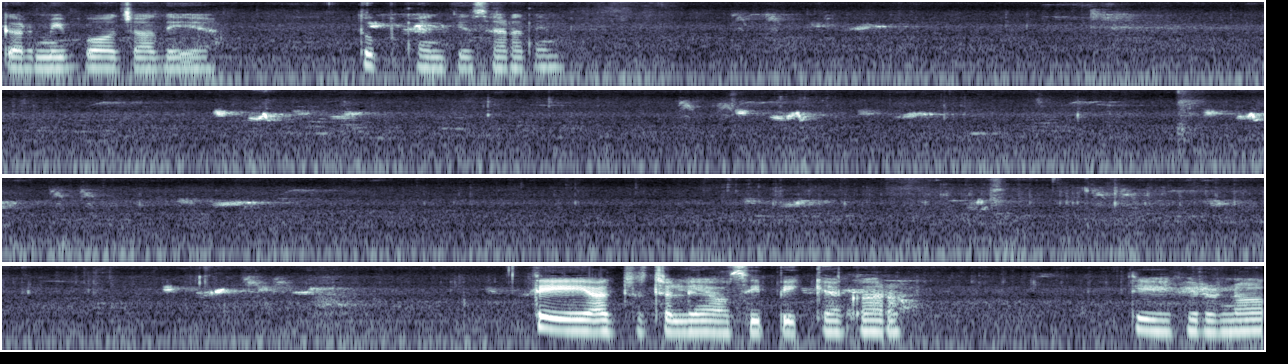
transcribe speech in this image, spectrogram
ਗਰਮੀ ਬਹੁਤ ਜ਼ਿਆਦਾ ਹੈ। ਧੁੱਪ ਪੈਂਦੀ ਹੈ ਸਾਰਾ ਦਿਨ। ਤੇ ਅੱਜ ਚੱਲੇ ਹਾਂ ਅਸੀਂ ਪੇਕਿਆਂ ਘਰ। ਤੇ ਫਿਰ ਨਾ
